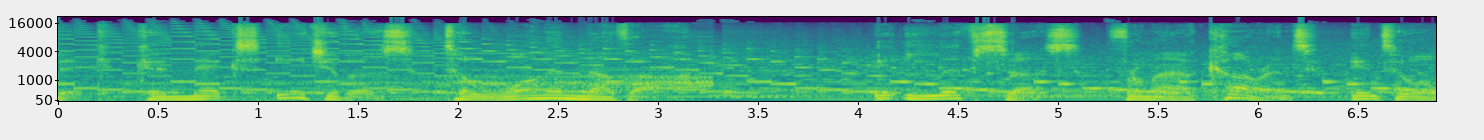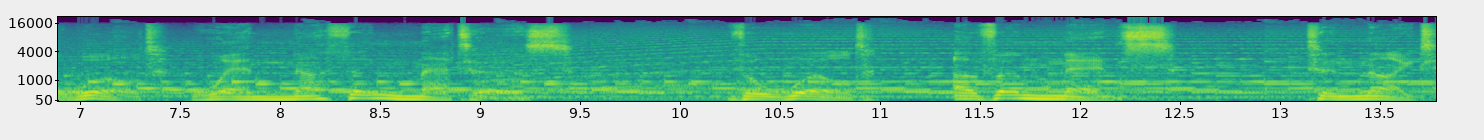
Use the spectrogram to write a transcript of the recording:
Music connects each of us to one another. It lifts us from our current into a world where nothing matters. The world of immense. Tonight,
